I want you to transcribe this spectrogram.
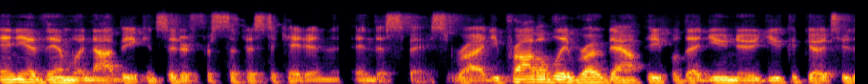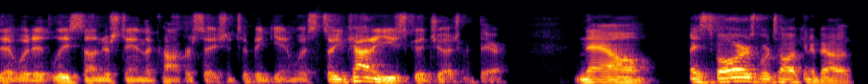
any of them would not be considered for sophisticated in, in this space, right? You probably wrote down people that you knew you could go to that would at least understand the conversation to begin with. So you kind of use good judgment there. Now, as far as we're talking about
